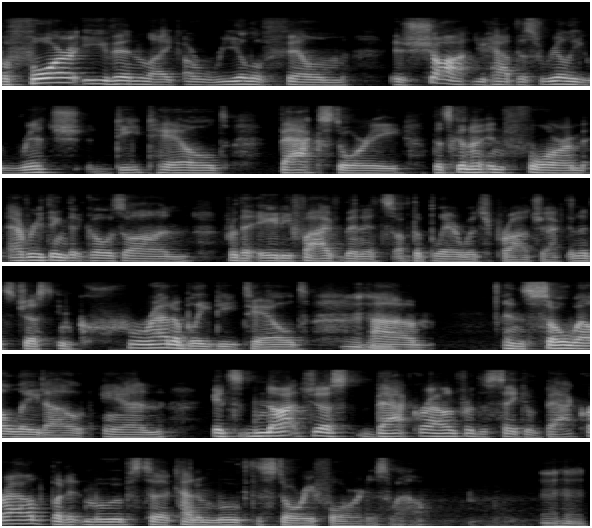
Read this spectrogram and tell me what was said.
before even like a reel of film is shot, you have this really rich, detailed backstory that's going to inform everything that goes on for the 85 minutes of the Blair Witch Project. And it's just incredibly detailed Mhm. um, and so well laid out. And it's not just background for the sake of background, but it moves to kind of move the story forward as well. Mhm.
